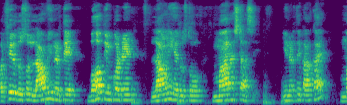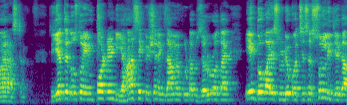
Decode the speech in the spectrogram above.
और फिर दोस्तों, लावणी नृत्य बहुत इंपॉर्टेंट लावणी है दोस्तों, महाराष्ट्र से। ये नृत्य कहाँ का है? महाराष्ट्र का। तो ये थे दोस्तों इंपॉर्टेंट यहाँ से क्वेश्चन एग्ज़ाम में पुट अप ज़रूर होता है। एक दो बार इस वीडियो को अच्छे से सुन लीजिएगा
